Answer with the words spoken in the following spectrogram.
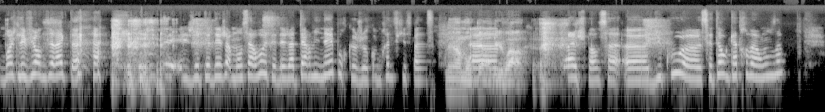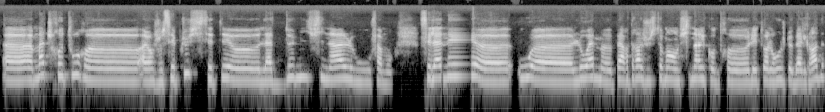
moi, je l'ai vu en direct. et j'étais- déjà, mon cerveau était déjà terminé pour que je comprenne ce qui se passe. Non, mon père a dû le voir. Ouais, je pense. Du coup, c'était en 91. Euh, un match retour. euh, alors, je sais plus si c'était euh, la demi-finale ou. Enfin bon, c'est l'année euh, où euh, l'OM perdra justement en finale contre euh, l'Étoile Rouge de Belgrade.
